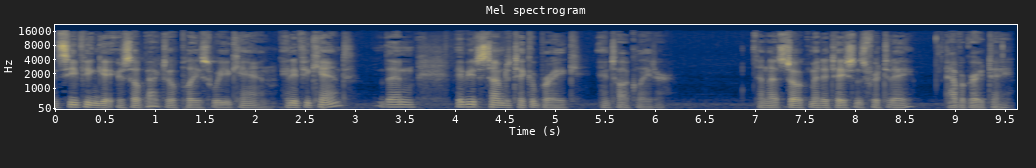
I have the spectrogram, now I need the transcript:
and see if you can get yourself back to a place where you can. And if you can't, then maybe it's time to take a break and talk later. And that's Stoic Meditations for today. Have a great day.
